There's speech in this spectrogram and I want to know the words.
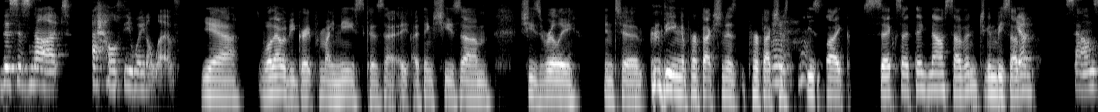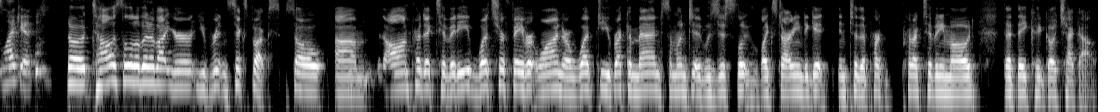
this is not a healthy way to live Yeah. Well, that would be great for my niece because I, I think she's um she's really into being a perfectionist perfectionist. Mhm. She's like six, I think now, seven. She's gonna be seven. Yep. sounds like it So tell us a little bit about your you've written six books. So um Mm-hmm. all on productivity. What's your favorite one or what do you recommend someone to was just like starting to get into the pro- productivity mode that they could go check out?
